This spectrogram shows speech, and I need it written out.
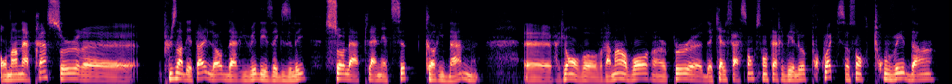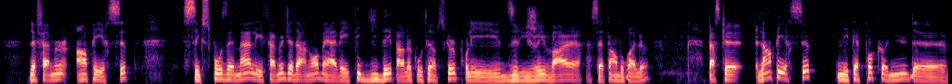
on en apprend sur plus en détail lors de l'arrivée des exilés sur la planète site Corriban. Euh, fait que là, on va vraiment voir un peu euh, de quelle façon ils sont arrivés là, pourquoi ils se sont retrouvés dans le fameux Empire Sith. C'est que supposément, les fameux Jedi Noirs ben, avaient été guidés par le côté obscur pour les diriger vers cet endroit-là. Parce que l'Empire Sith n'était pas connu de,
